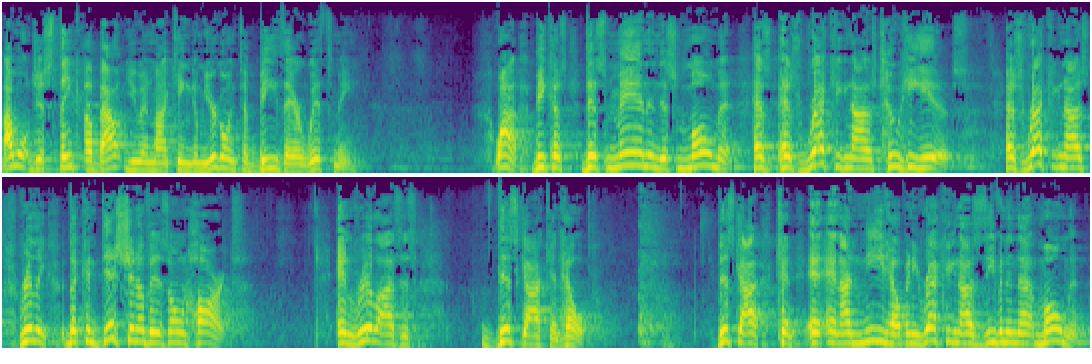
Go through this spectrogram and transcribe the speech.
I won't just think about you in my kingdom. You're going to be there with me. Why? Because this man in this moment has, has recognized who he is, has recognized really the condition of his own heart, and realizes this guy can help. This guy can, and, and I need help. And he recognizes even in that moment.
